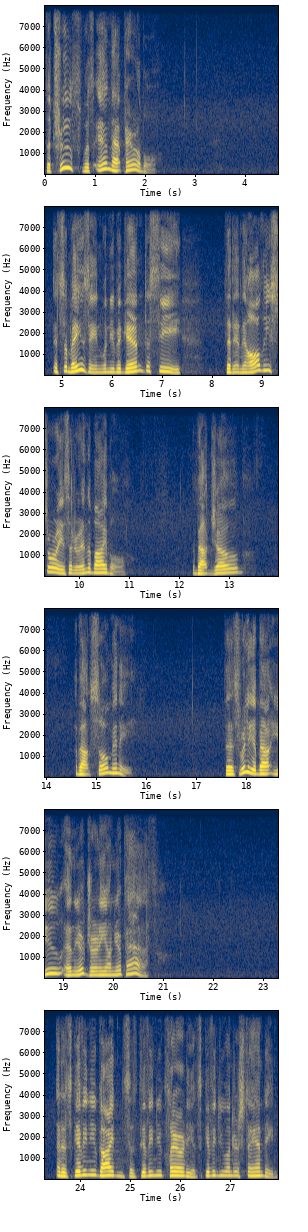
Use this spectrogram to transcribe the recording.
the truth within that parable. It's amazing when you begin to see that in all these stories that are in the Bible about Job, about so many, that it's really about you and your journey on your path. And it's giving you guidance, it's giving you clarity, it's giving you understanding.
